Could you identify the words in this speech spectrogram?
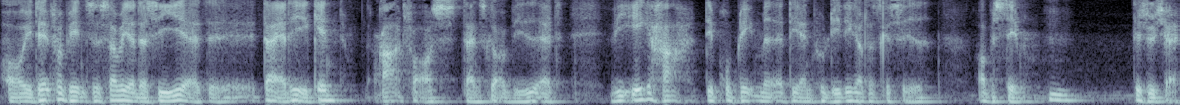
Og i den forbindelse, så vil jeg da sige, at øh, der er det igen rart for os danskere at vide, at vi ikke har det problem med, at det er en politiker, der skal sidde og bestemme. Mm. Det synes jeg.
